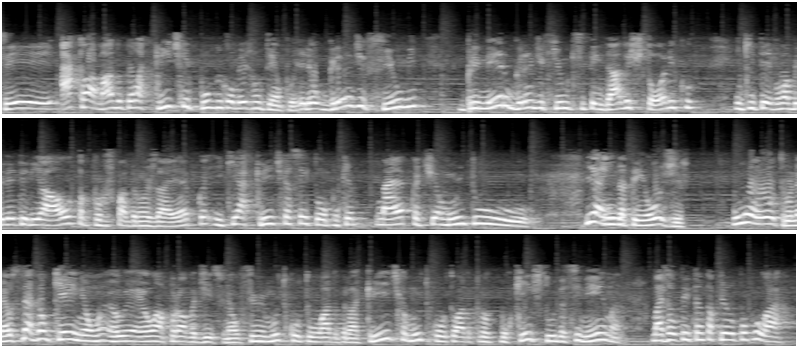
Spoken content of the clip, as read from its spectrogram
ser aclamado pela crítica e público ao mesmo tempo. Ele é o grande filme, o primeiro grande filme que se tem dado histórico em que teve uma bilheteria alta para os padrões da época e que a crítica aceitou, porque na época tinha muito. E ainda tem hoje, um ou outro, né? O Cidadão Kane é, é uma prova disso, né? Um filme muito cultuado pela crítica, muito cultuado por, por quem estuda cinema, mas não tem tanto apelo popular.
